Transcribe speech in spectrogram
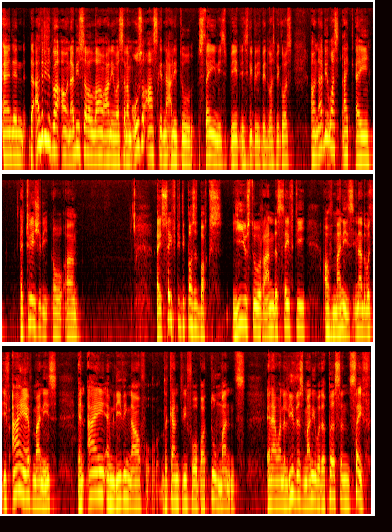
And then the other reason why our Nabi Sallallahu Alaihi Wasallam also asked Sayyidina Ali to stay in his bed and sleep in his bed was because our Nabi was like a, a treasury or um, a safety deposit box. He used to run the safety of monies. In other words, if I have monies and I am leaving now for the country for about two months, and I want to leave this money with a person safe,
